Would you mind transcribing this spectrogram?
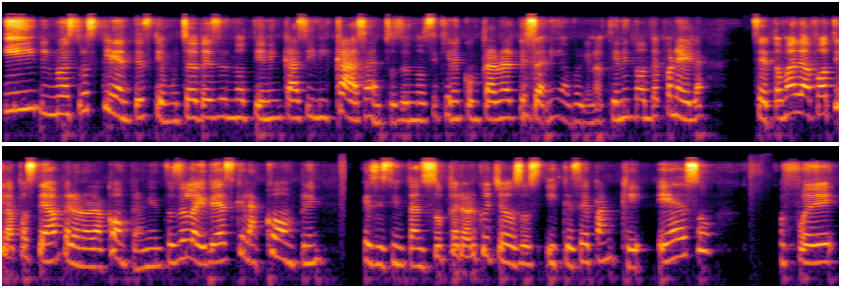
Y nuestros clientes que muchas veces no tienen casi ni casa, entonces no se quieren comprar una artesanía porque no tienen dónde ponerla, se toman la foto y la postean, pero no la compran. entonces la idea es que la compren, que se sientan súper orgullosos y que sepan que eso fue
